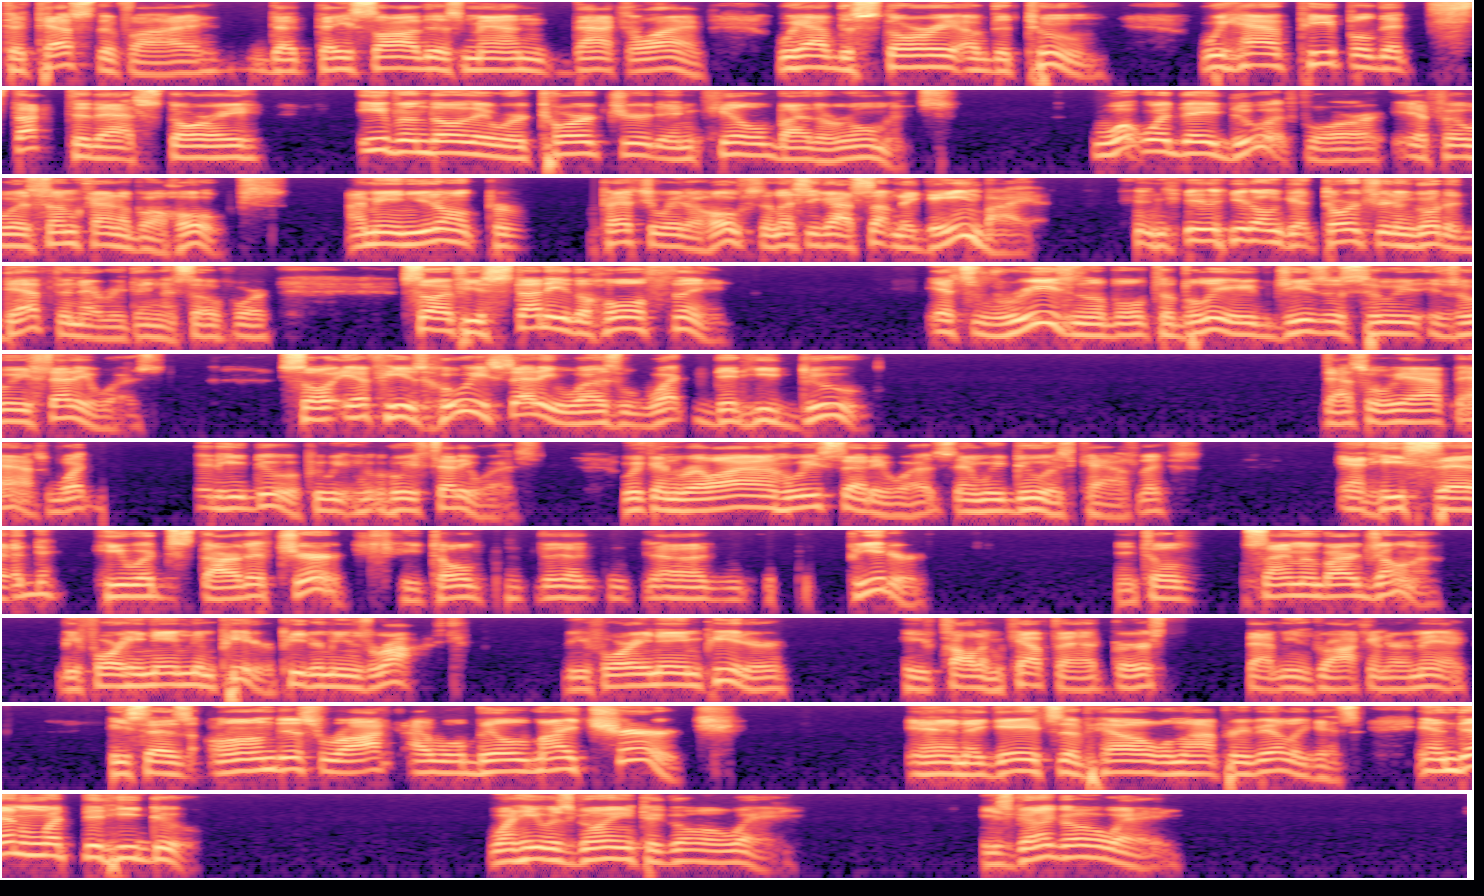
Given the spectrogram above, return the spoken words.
to testify that they saw this man back alive. We have the story of the tomb. We have people that stuck to that story, even though they were tortured and killed by the Romans. What would they do it for if it was some kind of a hoax? I mean, you don't perpetuate a hoax unless you got something to gain by it. And you, you don't get tortured and go to death and everything and so forth. So if you study the whole thing, it's reasonable to believe Jesus who is who he said he was. So if he's who he said he was, what did he do? That's what we have to ask. What did he do if he, who he said he was? We can rely on who he said he was, and we do as Catholics. And he said he would start a church. He told the, uh, Peter, he told Simon Bar Jonah before he named him Peter. Peter means rock. Before he named Peter, he called him Kepha at first. That means rock in Aramaic. He says, On this rock I will build my church. and the gates of hell will not prevail against. And then what did he do? When he was going to go away, he's going to go away.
